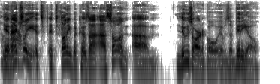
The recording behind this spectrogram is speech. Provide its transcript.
Oh, yeah, and wow. actually, it's it's funny because I, I saw an um, news article. It was a video,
